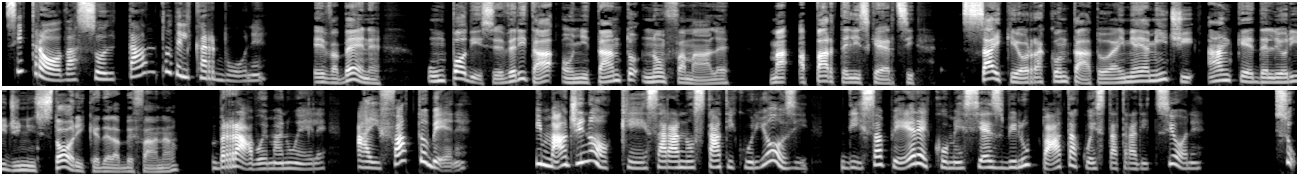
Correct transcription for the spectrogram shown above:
si trova soltanto del carbone. E va bene, un po' di severità ogni tanto non fa male. Ma a parte gli scherzi, sai che ho raccontato ai miei amici anche delle origini storiche della Befana? Bravo Emanuele, hai fatto bene. Immagino che saranno stati curiosi di sapere come si è sviluppata questa tradizione. Su,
